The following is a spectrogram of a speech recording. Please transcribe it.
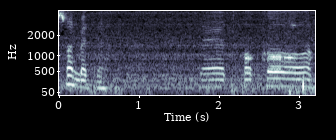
This one better. That Poco.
